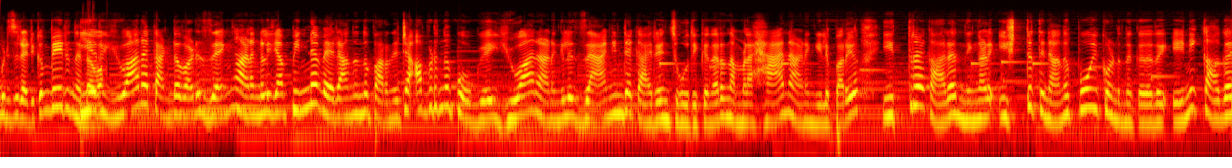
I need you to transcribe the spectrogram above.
പിടിച്ചിട്ടായിരിക്കും വരുന്നത്. ഈ ഒരു യുവാനെ കണ്ടപാട് സെങ് ആണെങ്കിൽ ഞാൻ പിന്നെ വരാമെന്ന് പറഞ്ഞിട്ട് അവിടുന്ന് പോകുകയും യുവാൻ ആണെങ്കിൽ സാങ്ങിന്റെ കാര്യം ചോദിക്കുന്നത് നമ്മളെ ഹാൻ ആണെങ്കിൽ പറയൂ ഇത്ര കാലം നിങ്ങളെ ഇഷ്ടത്തിനാണ് പോയിക്കൊണ്ട് നിൽക്കുന്നത്. എനിക്കാകെ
